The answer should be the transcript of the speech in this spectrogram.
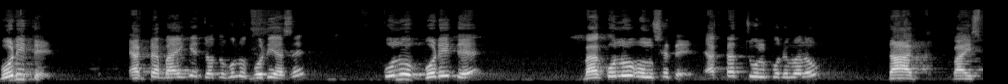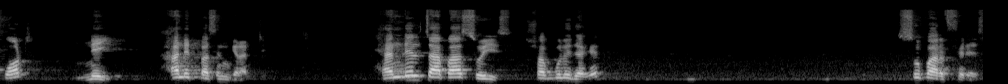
বডিতে একটা বাইকে যতগুলো বডি আছে, কোনো বডিতে বা কোনো অংশেতে একটা চুল পরিমাণও দাগ বা স্পট নেই। হান্ড্রেড পার্সেন্ট গ্যারান্টি হ্যান্ডেল চাপা, সুইচ, সবগুলি দেখেন। সুপার ফ্রেশ।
